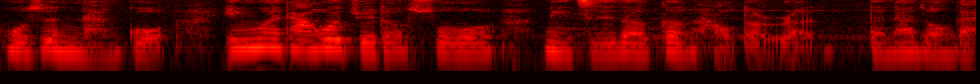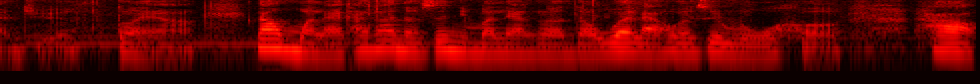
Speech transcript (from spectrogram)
或是难过，因为他会觉得说你值得更好的人的那种感觉，对啊。那我们来看看的是你们两个人的未来会是如何。好，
